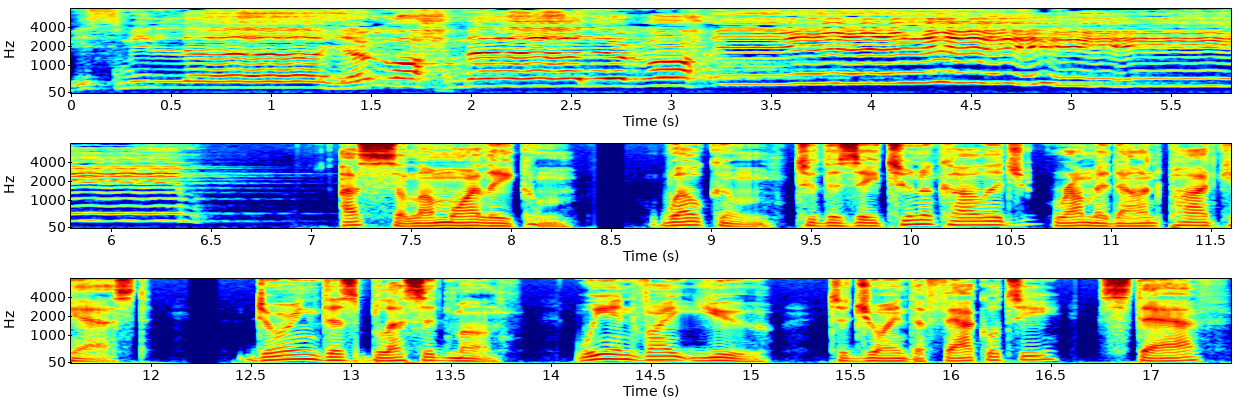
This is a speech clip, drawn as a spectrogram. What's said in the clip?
بسم الله الرحمن الرحيم Assalamu alaikum. Welcome to the Zaytuna College Ramadan podcast. During this blessed month, we invite you to join the faculty, staff,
